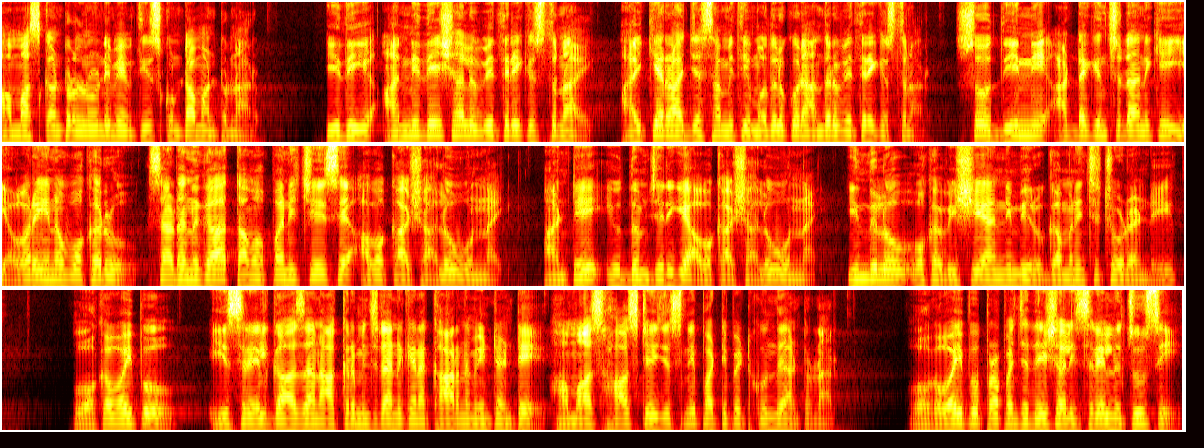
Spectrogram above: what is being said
హమాస్ కంట్రోల్ నుండి మేము తీసుకుంటాం అంటున్నారు. ఇది అన్ని దేశాలు వ్యతిరేకిస్తున్నాయి. ఐక్యరాజ్య సమితి మొదలుకొని అందరూ వ్యతిరేకిస్తున్నారు. సో దీన్ని అడ్డగించడానికి ఎవరైనా ఒకరు సడన్గా తమ పని చేసే అవకాశాలు ఉన్నాయి. అంటే యుద్ధం జరిగే అవకాశాలు ఉన్నాయి. ఇందులో ఒక విషయాన్ని మీరు గమనించి చూడండి. ఒకవైపు ఇస్రాయేల్ గాజాను ఆక్రమించడానికైన కారణం ఏంటంటే హమాస్ హాస్టేజెస్ని పట్టిపెట్టుకుంది అంటున్నారు. ఒకవైపు ప్రపంచ దేశాలు ఇస్రాయేల్ను చూసి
